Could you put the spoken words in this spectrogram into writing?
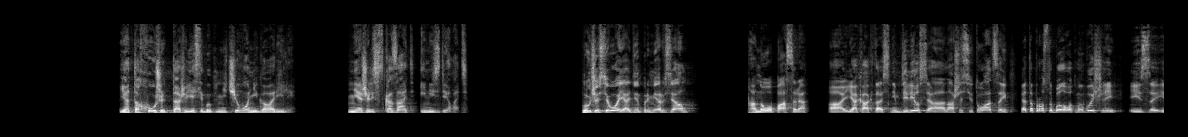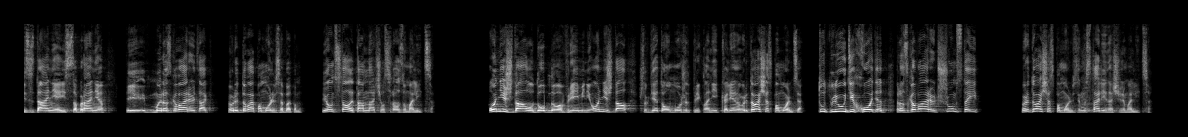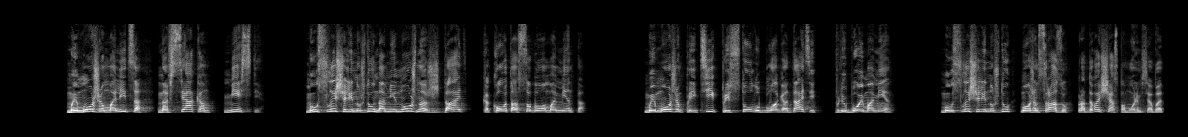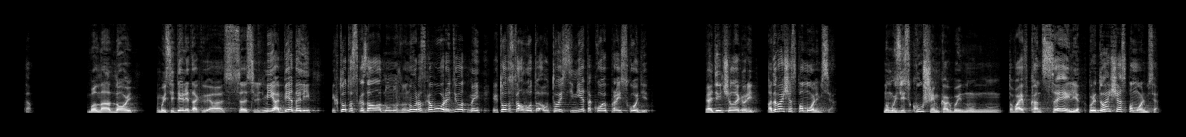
И это хуже, даже если мы ничего не говорили, нежели сказать и не сделать. Лучше всего я один пример взял нового пастора. А, я как-то с ним делился о нашей ситуации. Это просто было, вот мы вышли из, из здания, из собрания, и мы разговаривали так. Он говорит, давай помолимся об этом. И он встал и там начал сразу молиться. Он не ждал удобного времени, он не ждал, что где-то он может преклонить колено. Он говорит, давай сейчас помолимся. Тут люди ходят, разговаривают, шум стоит. Он говорит, давай сейчас помолимся. Мы стали и начали молиться. Мы можем молиться на всяком месте. Мы услышали нужду, нам не нужно ждать какого-то особого момента. Мы можем прийти к престолу благодати в любой момент. Мы услышали нужду, можем сразу, брат, давай сейчас помолимся об этом. Был на одной, мы сидели так э, с, с людьми, обедали, и кто-то сказал одну нужду. Ну, разговор идет, мы, и кто-то сказал, вот у той семье такое происходит. И один человек говорит, а давай сейчас помолимся ну, мы здесь кушаем, как бы, ну, ну давай в конце, или, говорит, давай сейчас помолимся.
